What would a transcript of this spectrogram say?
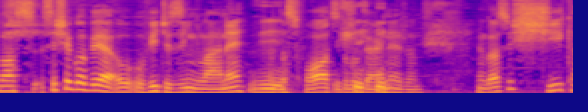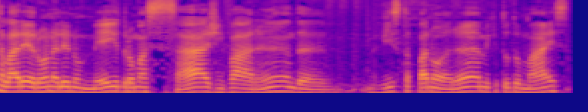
Nossa, você chegou a ver o, o videozinho lá, né? Vi. Das fotos do lugar, né, Jonas? Negócio chique, a lareirona ali no meio, hidromassagem, varanda, vista panorâmica e tudo mais.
